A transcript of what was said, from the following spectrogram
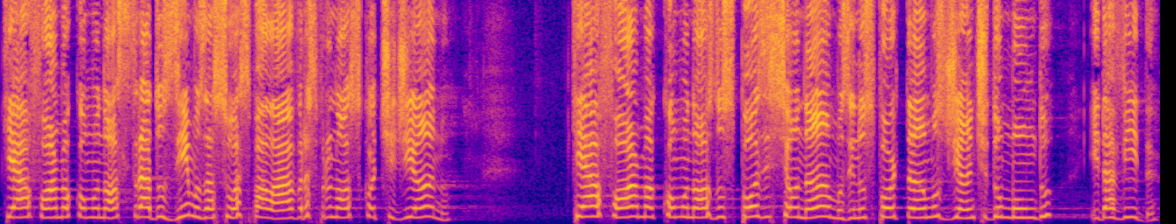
que é a forma como nós traduzimos as Suas palavras para o nosso cotidiano, que é a forma como nós nos posicionamos e nos portamos diante do mundo e da vida.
